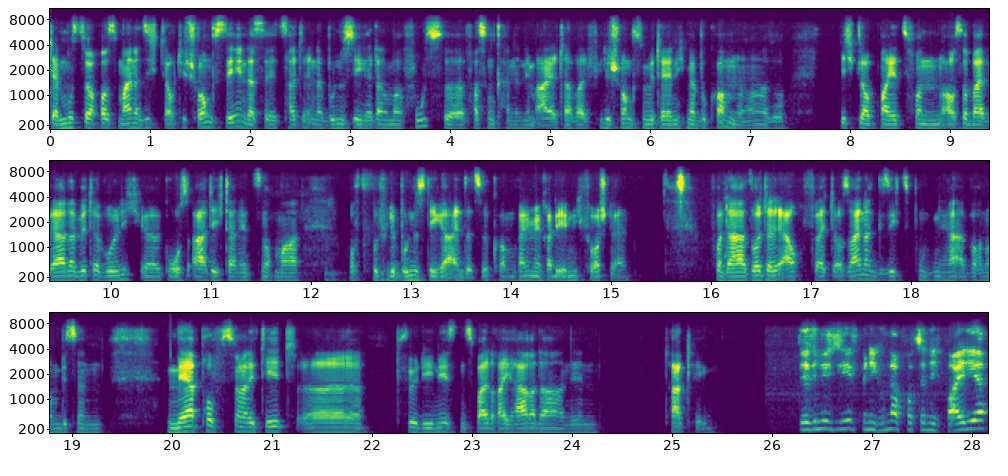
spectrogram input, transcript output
der musste auch aus meiner Sicht auch die Chance sehen, dass er jetzt halt in der Bundesliga da nochmal Fuß äh, fassen kann in dem Alter, weil viele Chancen wird er ja nicht mehr bekommen. Ne? Also ich glaube mal jetzt von, außer bei Werder wird er wohl nicht äh, großartig dann jetzt nochmal auf so viele Bundesliga-Einsätze kommen. Kann ich mir gerade eben nicht vorstellen. Von daher sollte er auch vielleicht aus seinen Gesichtspunkten her einfach noch ein bisschen mehr Professionalität äh, für die nächsten zwei, drei Jahre da an den Tag legen. Definitiv bin ich hundertprozentig bei dir.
